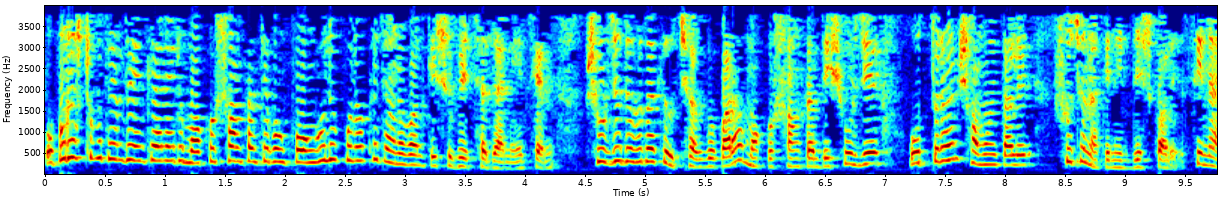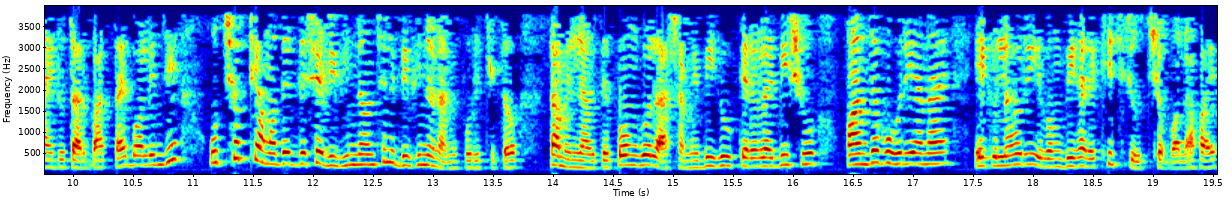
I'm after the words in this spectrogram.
উপরাষ্ট্রপতি এম ভেঙ্কাইয়া নাইডু মকর সংক্রান্তি এবং পোঙ্গল উপলক্ষে জনগণকে শুভেচ্ছা জানিয়েছেন। সূর্য দেবতাকে উৎসর্গ করা মকর সংক্রান্তি সূর্যের উত্তরায়ণ সময়কালের সূচনাকে নির্দেশ করে। শ্রী নাইডু তার বার্তায় বলেন যে, উৎসবটি আমাদের দেশের বিভিন্ন অঞ্চলে বিভিন্ন নামে পরিচিত। তামিলনাড়ুতে পোঙ্গল, আসামে বিহু, কেরালায় বিশু, পাঞ্জাব ও হরিয়ানায় একলহরি এবং বিহারে খিচড়ি উৎসব বলা হয়।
